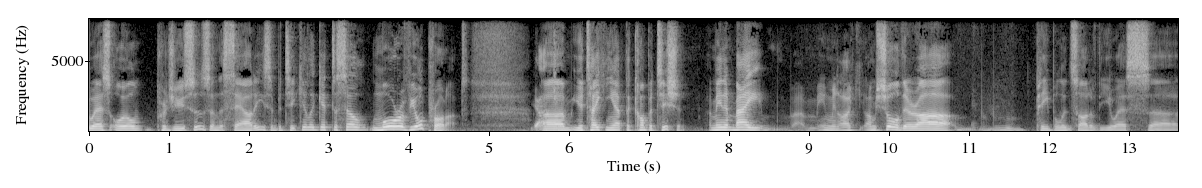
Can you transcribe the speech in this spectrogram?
US oil producers and the Saudis in particular, get to sell more of your product. Gotcha. Um, you're taking out the competition. I mean, it may. I mean, like I'm sure there are people inside of the U.S. Uh,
